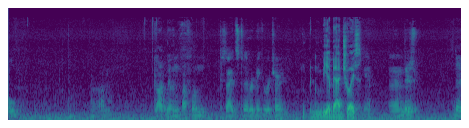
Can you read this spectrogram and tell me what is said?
hope. God willing, Buffalo decides to make a return. Wouldn't be a bad choice. Yeah, and there's the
